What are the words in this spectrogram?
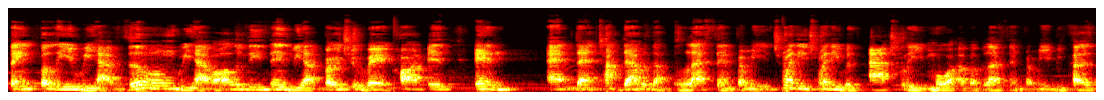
Thankfully, we have Zoom, we have all of these things, we have virtual red carpet, and at that time, that was a blessing for me. 2020 was actually more of a blessing for me because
